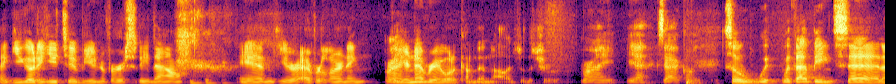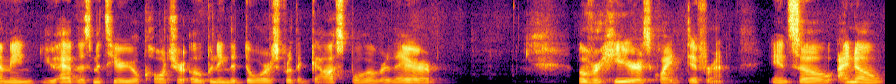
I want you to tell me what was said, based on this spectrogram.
Like you go to YouTube University now, and you're ever learning, right. but you're never able to come to the knowledge of the truth. Right. Yeah. Exactly. So, with, with that being said, I mean, you have this material culture opening the doors for the gospel over there. Over here is quite different. And so, I know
